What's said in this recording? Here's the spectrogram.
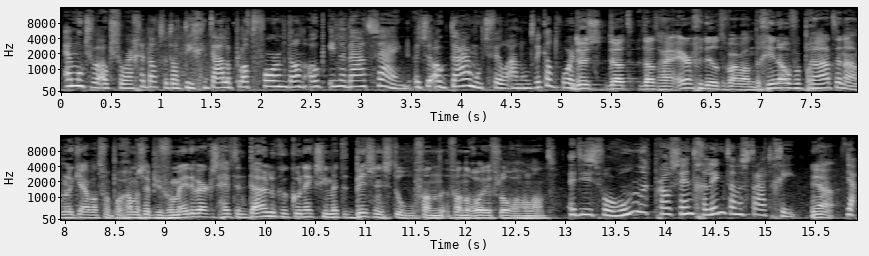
En moeten we ook zorgen dat we dat digitale platform dan ook inderdaad zijn. Dus ook daar moet veel aan ontwikkeld worden. Dus dat, dat HR-gedeelte waar we aan het begin over praten... namelijk ja, wat voor programma's heb je voor medewerkers... heeft een duidelijke connectie met het business tool van, van de Royal Flora Holland. Het is voor 100% gelinkt aan de strategie. Ja. ja.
